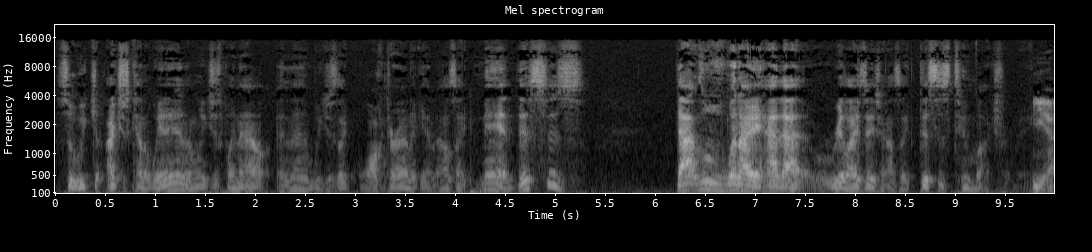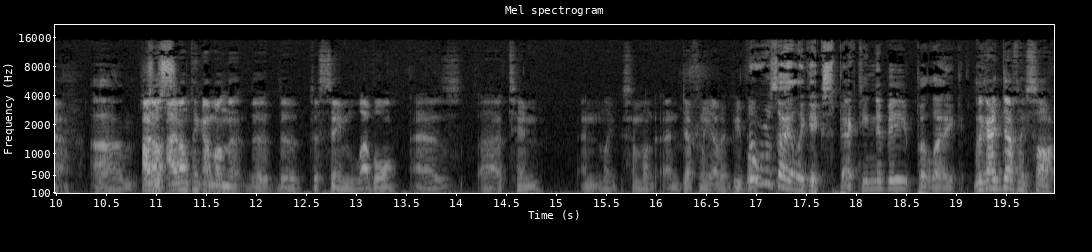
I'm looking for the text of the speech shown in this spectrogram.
so we, I just kind of went in and we just went out, and then we just like walked around again. I was like, man, this is. That was when I had that realization. I was like, this is too much for me. yeah. Um, I don't. just- I don't think I'm on the, the, the, the same level as uh, Tim and like some other, and definitely other people. Nor was I like expecting to be, but like, Like I definitely saw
